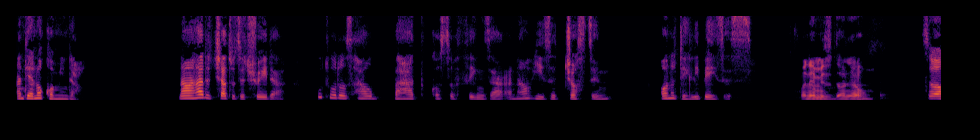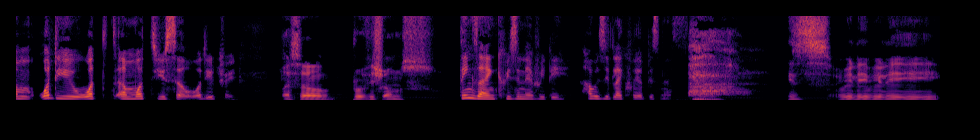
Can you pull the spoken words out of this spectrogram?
and they are not coming down. Now, I had a chat with a trader who told us how bad the cost of things are and how he's adjusting on a daily basis. My name is Daniel. So, um, what do you what um what do you sell? What do you trade? I sell provisions. Things are increasing every day. How is it like for your business? it's really, really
